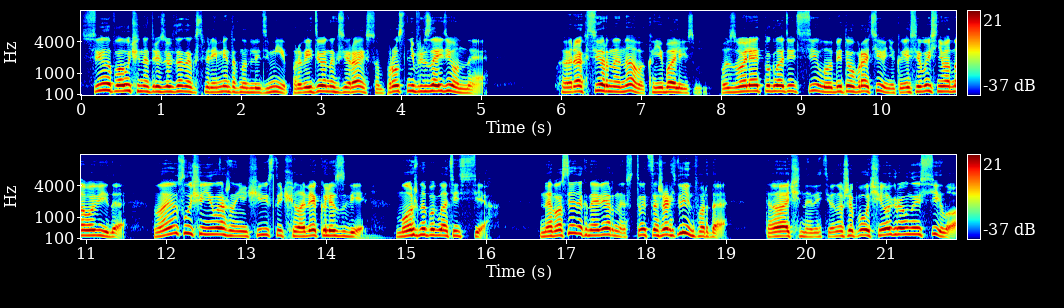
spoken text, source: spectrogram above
Сила, полученная от результата экспериментов над людьми, проведенных Зирайсом, просто непревзойденная. Характерный навык, каннибализм, позволяет поглотить силу убитого противника, если вы с ним одного вида. В моем случае не важно, не чистый человек или зверь, можно поглотить всех. Напоследок, наверное, стоит сожрать Линфорда. Точно, ведь он уже получил огромную силу.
